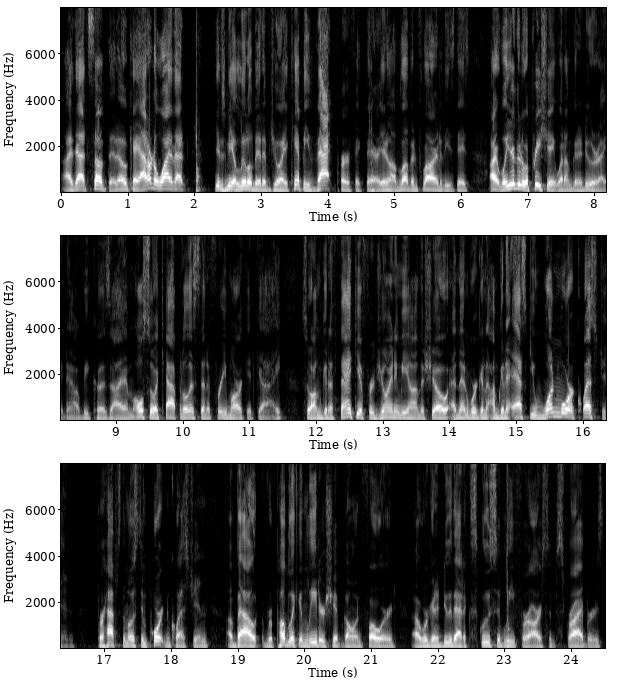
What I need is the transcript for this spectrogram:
I got something. Okay, I don't know why that gives me a little bit of joy. It can't be that perfect there. You know, I'm loving Florida these days. All right, well, you're going to appreciate what I'm going to do right now because I am also a capitalist and a free market guy. So I'm going to thank you for joining me on the show, and then we're going to I'm going to ask you one more question, perhaps the most important question about Republican leadership going forward. Uh, we're going to do that exclusively for our subscribers.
